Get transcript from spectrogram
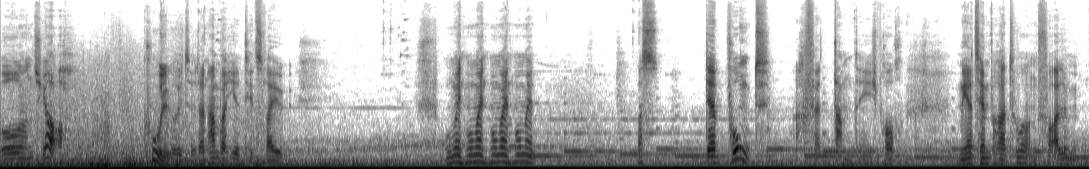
Und ja, Cool, Leute. Dann haben wir hier T2... Moment, Moment, Moment, Moment. Was? Der Punkt. Ach, verdammt, ey. Ich brauche mehr Temperatur und vor allem...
